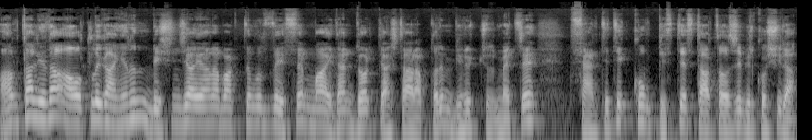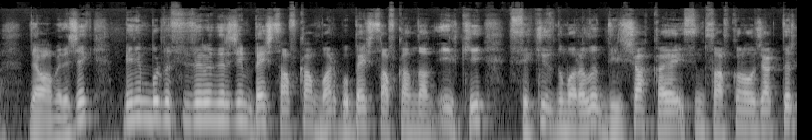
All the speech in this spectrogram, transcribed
Antalya'da altılı ganyanın 5. ayağına baktığımızda ise Mayden 4 yaşlı Arapların 1300 metre sentetik kum pistte start alıcı bir koşuyla devam edecek. Benim burada sizlere önereceğim 5 safkan var. Bu 5 safkandan ilki 8 numaralı Dilşah Kaya isim safkan olacaktır.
